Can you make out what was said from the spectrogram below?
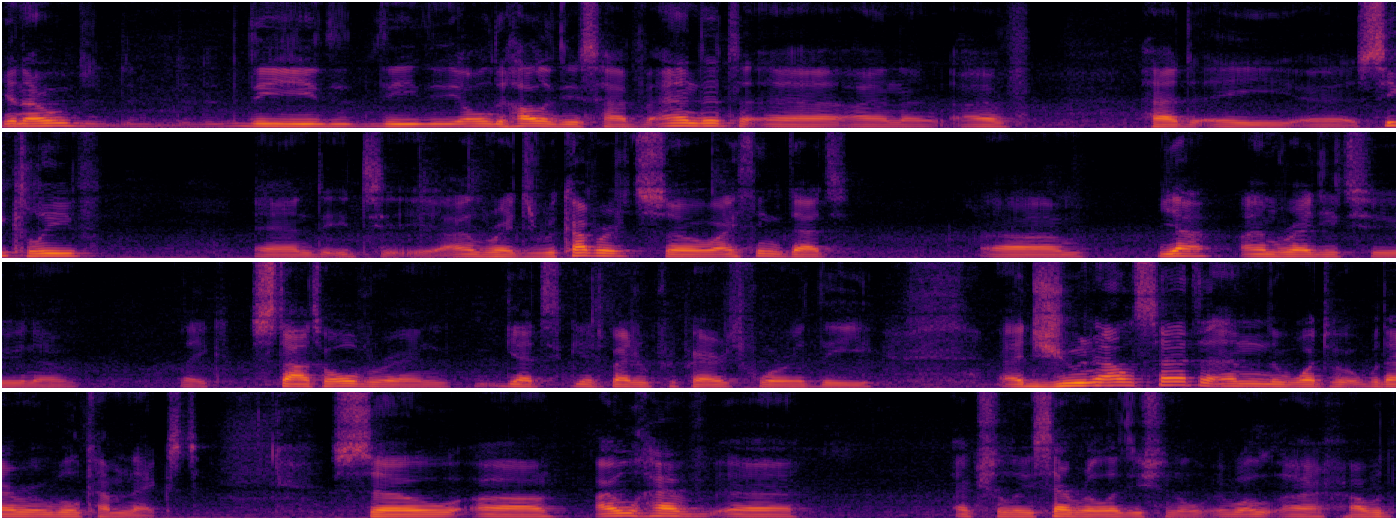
you know, the, the, the all the holidays have ended uh, and I've had a uh, sick leave and it I already recovered. So I think that, um, yeah, I'm ready to, you know, like start over and get get better prepared for the uh, June LSAT and what whatever will come next. So uh, I will have uh, actually several additional. Well, uh, I would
